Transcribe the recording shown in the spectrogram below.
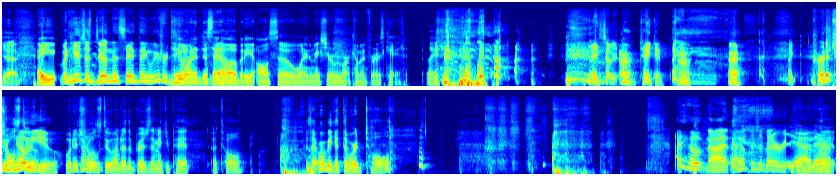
get. hey, you, But he was just doing the same thing we were doing. he wanted to say you know? hello, but he also wanted to make sure we weren't coming for his cave. Like, hey, somebody, uh, taken. Uh, uh. Like, Kirsch, what do trolls know do, you. What do Don't... trolls do under the bridge? that make you pay a, a toll. Is that where we get the word toll? I hope not. I hope there's a better reason. Yeah, there that.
